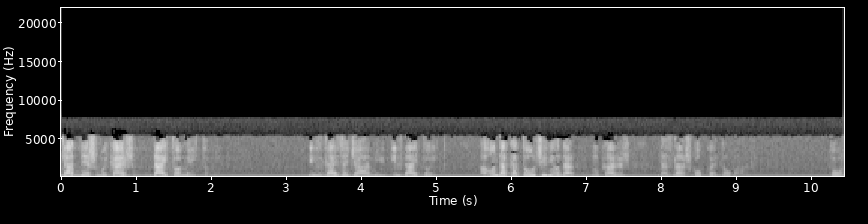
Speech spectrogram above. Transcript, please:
Dadneš mu i kažeš daj tome i tome. Ili daj za džamiju, ili daj to i to. A onda kad to učini, onda mu kažeš da znaš koliko je to važno. To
